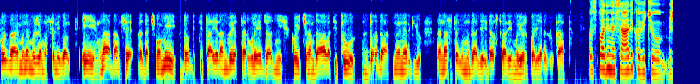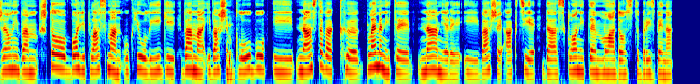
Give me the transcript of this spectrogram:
poznajemo, ne možemo se ni voliti. I nadam se da ćemo mi dobiti taj jedan vjetar u leđa od njih koji će nam davati tu dodatnu energiju da nastavimo dalje i da ostvarimo još bolje rezultate. Gospodine Sadikoviću, želim vam što bolji plasman u Q ligi vama i vašem klubu i nastavak plemenite namjere i vaše akcije da sklonite mladost Brisbena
